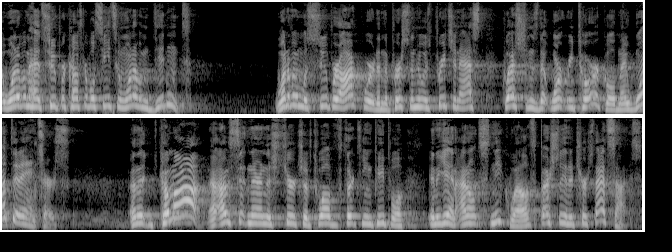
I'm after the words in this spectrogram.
one of them had super comfortable seats and one of them didn't. One of them was super awkward, and the person who was preaching asked questions that weren't rhetorical, and they wanted answers. And they, come on! I'm sitting there in this church of 12, 13 people, and again, I don't sneak well, especially in a church that size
